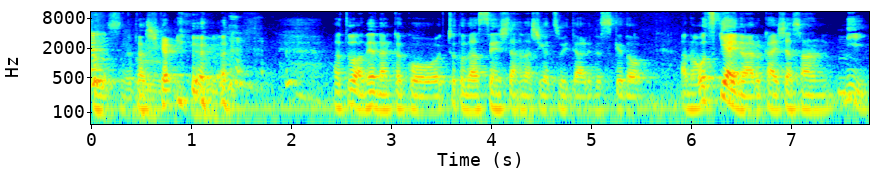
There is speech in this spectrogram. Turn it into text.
そうですね確かに。あとはねなんかこうちょっと脱線した話がついてあれですけどあのお付き合いのある会社さんに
